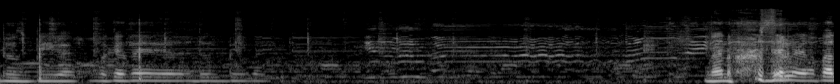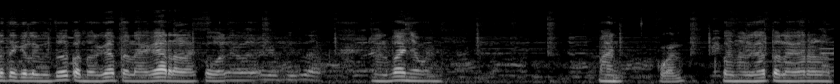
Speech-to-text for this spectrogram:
Dos bigas. ¿Por qué se dos bigas? Bueno, usted le- la parte que le gustó cuando el gato le agarra la cola que pisaba en el baño, man. Man, ¿Cuál? cuando el gato le agarra la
